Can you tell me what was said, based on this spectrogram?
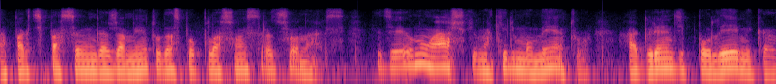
a participação e engajamento das populações tradicionais. Quer dizer, eu não acho que naquele momento a grande polêmica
